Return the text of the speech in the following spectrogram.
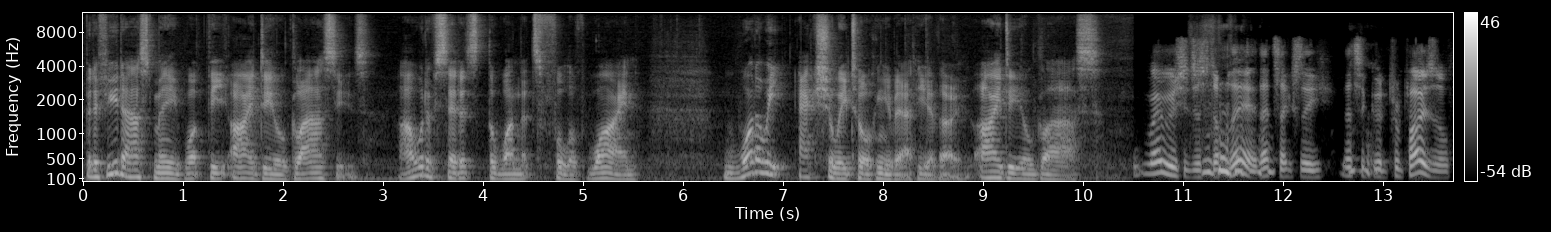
But if you'd asked me what the ideal glass is, I would have said it's the one that's full of wine what are we actually talking about here, though? Ideal glass. Maybe we should just stop there. That's actually that's a good proposal.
